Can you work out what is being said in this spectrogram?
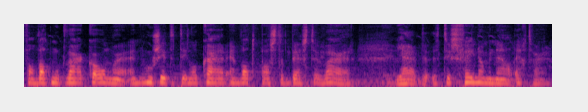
Van wat moet waar komen en hoe zit het in elkaar en wat past het beste waar. Ja, het is fenomenaal, echt waar.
